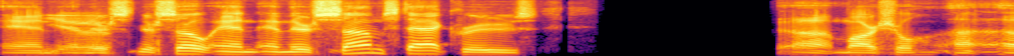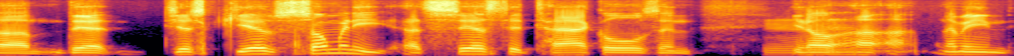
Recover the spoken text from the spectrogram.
and, yeah. and there's there's so and and there's some stat crews, uh, Marshall, uh, um, that just gives so many assisted tackles and mm-hmm. you know, mm-hmm. I mean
